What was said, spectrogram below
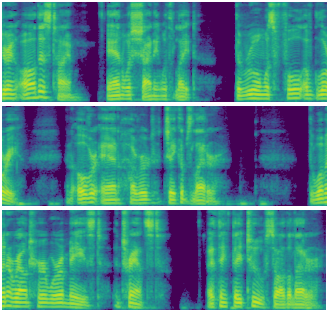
During all this time, Anne was shining with light. The room was full of glory, and over Anne hovered Jacob's ladder. The women around her were amazed, entranced. I think they too saw the latter.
